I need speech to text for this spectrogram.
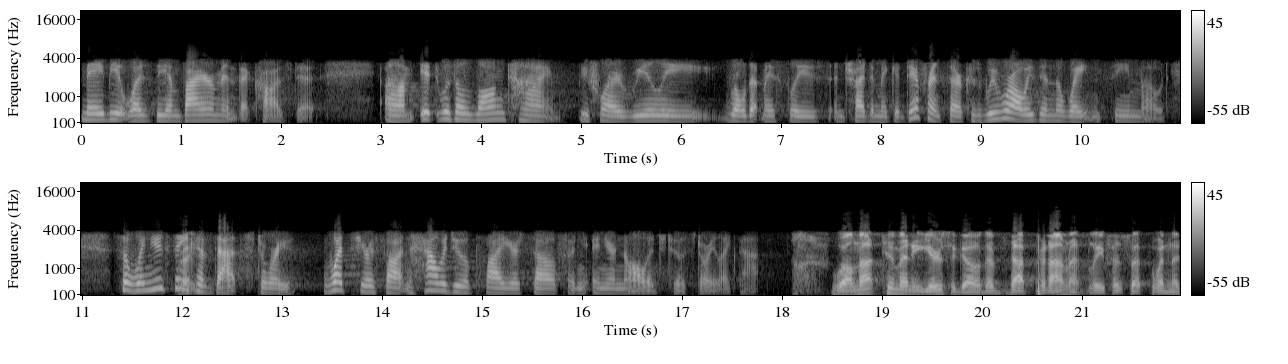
Maybe it was the environment that caused it. Um it was a long time before i really rolled up my sleeves and tried to make a difference there because we were always in the wait and see mode so when you think right. of that story, what's your thought, and how would you apply yourself and, and your knowledge to a story like that? Well, not too many years ago, the that predominant belief is that when the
